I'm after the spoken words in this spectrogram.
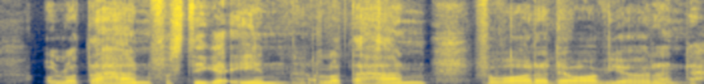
Och låta han få stiga in och låta han få vara det avgörande.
